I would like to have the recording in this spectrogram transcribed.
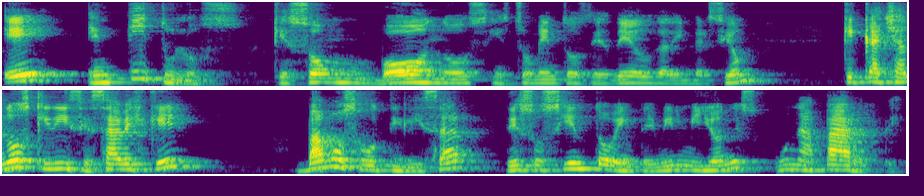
eh, en títulos, que son bonos, instrumentos de deuda, de inversión, que Kachanowski dice, ¿sabes qué? Vamos a utilizar de esos 120 mil millones una parte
